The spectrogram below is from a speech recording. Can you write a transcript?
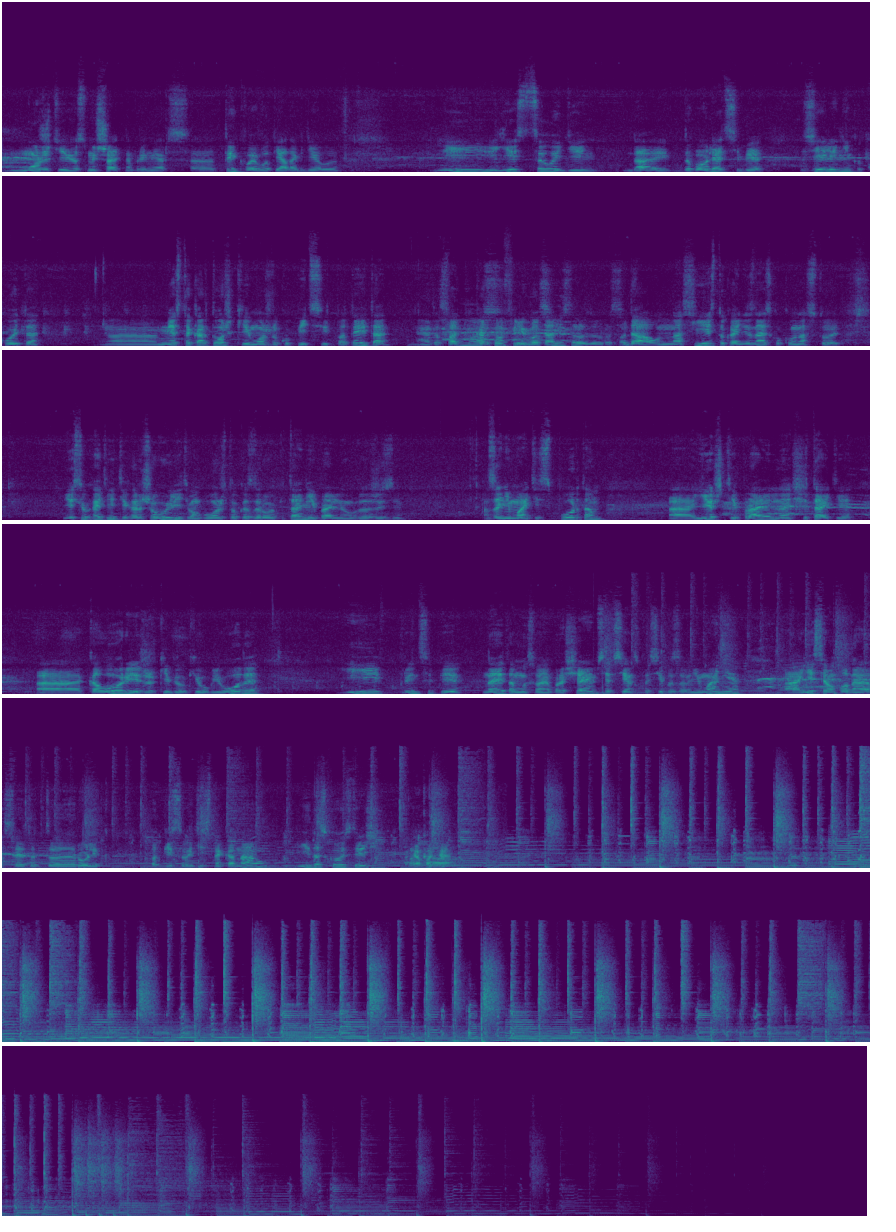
Можете ее смешать, например, с э, тыквой, вот я так делаю. И есть целый день, да, и добавлять себе зелени какой-то. А, Вместо картошки можно купить sweet potato, это сладкий картофель вас батат. Да, он у нас есть, только я не знаю, сколько у нас стоит. Если вы хотите хорошо выглядеть, вам поможет только здоровое питание и правильный образ жизни. Занимайтесь спортом, а, ешьте правильно, считайте а, калории, жирки, белки, углеводы. И, в принципе, на этом мы с вами прощаемся. Всем спасибо за внимание. Если вам понравился этот э, ролик, подписывайтесь на канал. И до скорой встречи. Пока-пока. Пока.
